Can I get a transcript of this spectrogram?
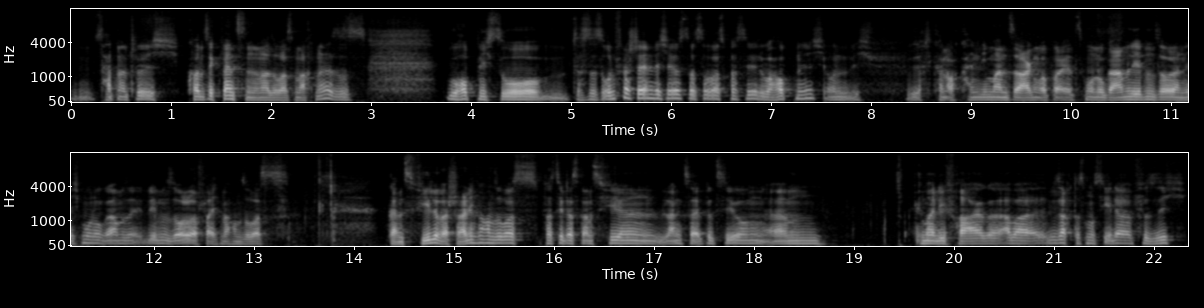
das hat natürlich Konsequenzen, wenn man sowas macht. Ne? Es ist überhaupt nicht so, dass es unverständlich ist, dass sowas passiert. Überhaupt nicht. Und ich ich kann auch kein niemand sagen, ob er jetzt monogam leben soll oder nicht monogam leben soll, oder vielleicht machen sowas ganz viele, wahrscheinlich machen sowas, passiert das ganz vielen Langzeitbeziehungen. Ähm, immer die Frage, aber wie gesagt, das muss jeder für sich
